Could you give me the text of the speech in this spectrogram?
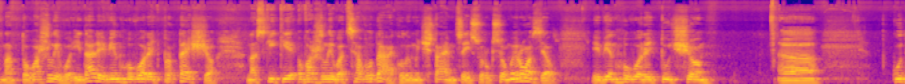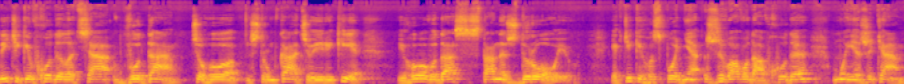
надто важливо. І далі він говорить про те, що наскільки важлива ця вода, коли ми читаємо цей 47-й розділ, і він говорить тут, що е, куди тільки входила ця вода цього струмка, цієї ріки, його вода стане здоровою. Як тільки Господня жива вода входить в моє життя,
